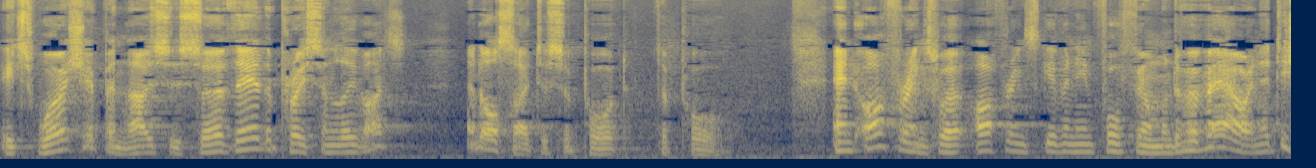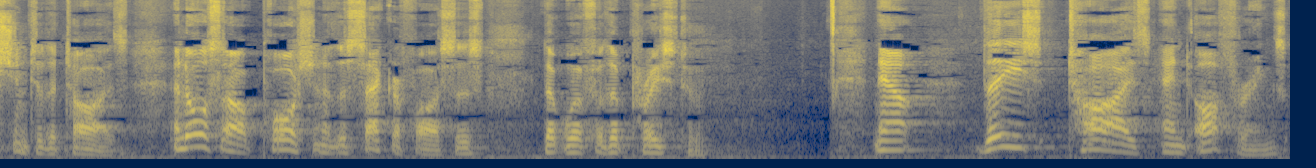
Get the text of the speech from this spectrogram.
its worship, and those who serve there, the priests and Levites, and also to support the poor. And offerings were offerings given in fulfilment of a vow in addition to the tithes, and also a portion of the sacrifices that were for the priesthood. Now, these tithes and offerings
